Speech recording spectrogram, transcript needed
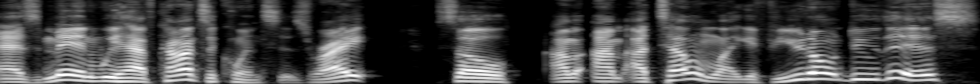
As men, we have consequences, right? So I'm, I'm, i tell them like, if you don't do this,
